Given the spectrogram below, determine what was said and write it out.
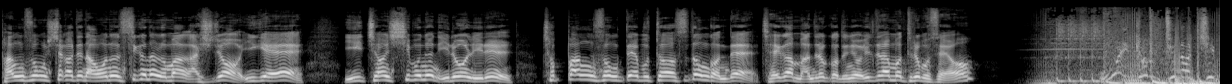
방송 시작할 때 나오는 시그널 음악 아시죠? 이게 2015년 1월 1일 첫 방송 때부터 쓰던 건데 제가 만들었거든요. 일단 한번 들어보세요. Welcome to the Chip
